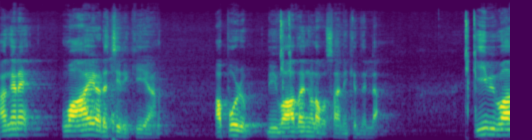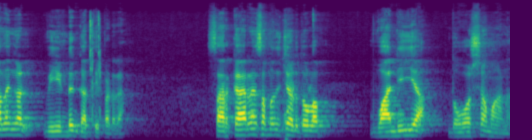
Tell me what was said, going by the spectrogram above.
അങ്ങനെ വായടച്ചിരിക്കുകയാണ്. അപ്പോഴും വിവാദങ്ങൾ അവസാനിക്കുന്നില്ല. ഈ വിവാദങ്ങൾ വീണ്ടും കത്തിപ്പടരാം സർക്കാരിനെ സംബന്ധിച്ചിടത്തോളം വലിയ ദോഷമാണ്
